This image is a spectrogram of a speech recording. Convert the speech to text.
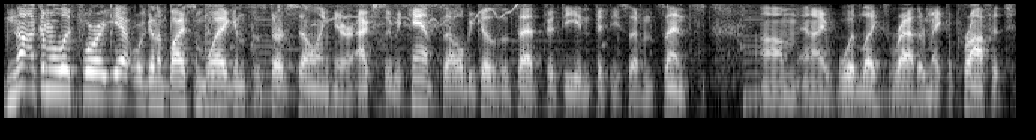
not going to look for it yet. We're going to buy some wagons and start selling here. Actually, we can't sell because it's at 50 and 57 cents. Um, and I would like to rather make a profit.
